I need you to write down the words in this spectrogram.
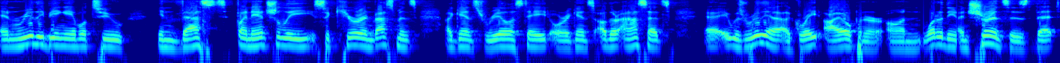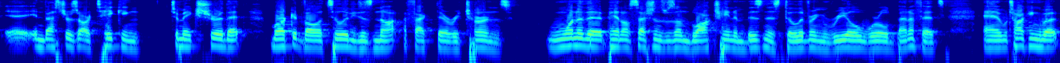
and really being able to invest financially secure investments against real estate or against other assets uh, it was really a, a great eye-opener on what are the insurances that uh, investors are taking to make sure that market volatility does not affect their returns one of the panel sessions was on blockchain and business delivering real world benefits. And we're talking about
